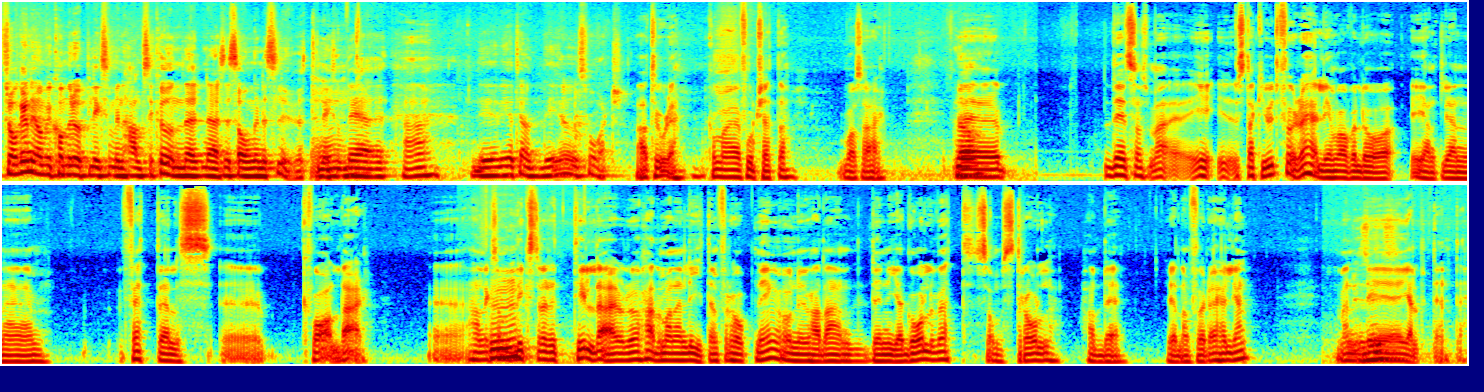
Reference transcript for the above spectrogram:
frågan är om vi kommer upp liksom en halv sekund när, när säsongen är slut. Liksom. Det, Ja, det vet jag inte, det är svårt. jag tror det. kommer jag fortsätta vara så här. Ja. Eh, det som eh, stack ut förra helgen var väl då egentligen eh, Fettels eh, kval där. Eh, han liksom mm. blixtrade till där och då hade man en liten förhoppning och nu hade han det nya golvet som Stroll hade redan förra helgen. Men Precis. det hjälpte inte.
